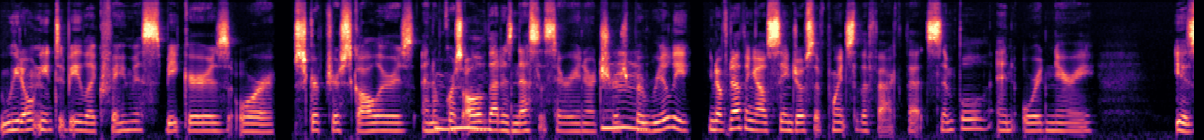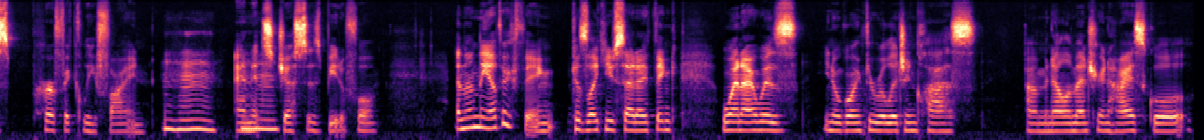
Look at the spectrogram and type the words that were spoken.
we don't need to be like famous speakers or scripture scholars and of mm-hmm. course all of mm-hmm. that is necessary in our church mm-hmm. but really you know if nothing else st joseph points to the fact that simple and ordinary is perfectly fine mm-hmm. and it's mm-hmm. just as beautiful and then the other thing because like you said i think when i was you know going through religion class um, in elementary and high school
